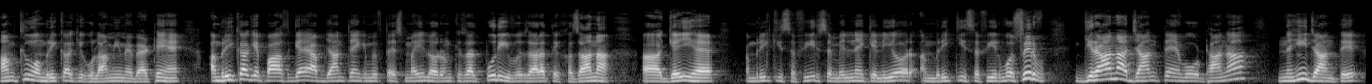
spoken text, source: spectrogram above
हम क्यों अमेरिका की ग़ुलामी में बैठे हैं? अमेरिका के पास गए, आप जानते हैं कि मुफ्ता इसमाइल और उनके साथ पूरी वजारत ख़जाना गई है अमरीकी सफ़ीर से मिलने के लिए। और अमरीकी सफ़ीर वो सिर्फ़ गिराना जानते हैं, वो उठाना नहीं जानते।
